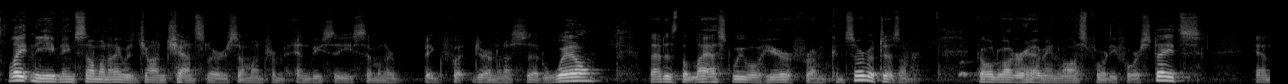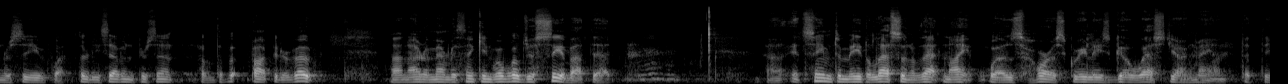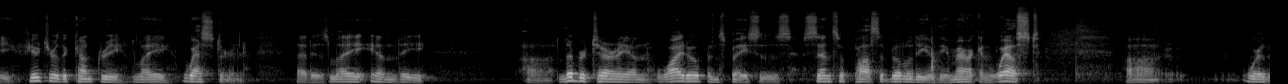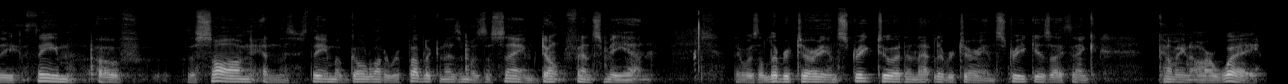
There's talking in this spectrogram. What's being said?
late in the evening, someone, I was John Chancellor, someone from NBC, similar Bigfoot journalist, said, Well, that is the last we will hear from conservatism. Goldwater having lost 44 states and received, what, 37% of the popular vote. And I remember thinking, well, we'll just see about that. Uh, it seemed to me the lesson of that night was Horace Greeley's Go West, Young Man, that the future of the country lay western, that is, lay in the uh, libertarian, wide open spaces, sense of possibility of the American West, uh, where the theme of the song and the theme of Goldwater Republicanism was the same don't fence me in. There was a libertarian streak to it, and that libertarian streak is, I think, coming our way.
